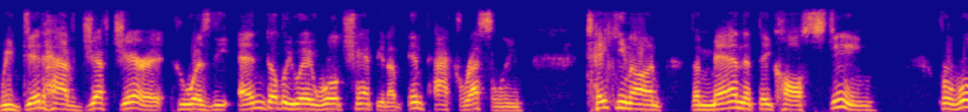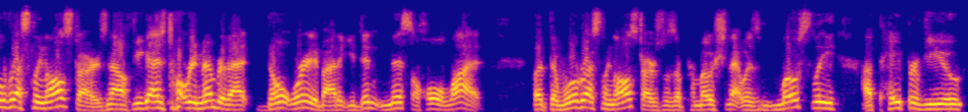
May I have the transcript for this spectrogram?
we did have Jeff Jarrett, who was the NWA World Champion of Impact Wrestling, taking on the man that they call Sting for World Wrestling All Stars. Now, if you guys don't remember that, don't worry about it. You didn't miss a whole lot but the World Wrestling All Stars was a promotion that was mostly a pay per view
